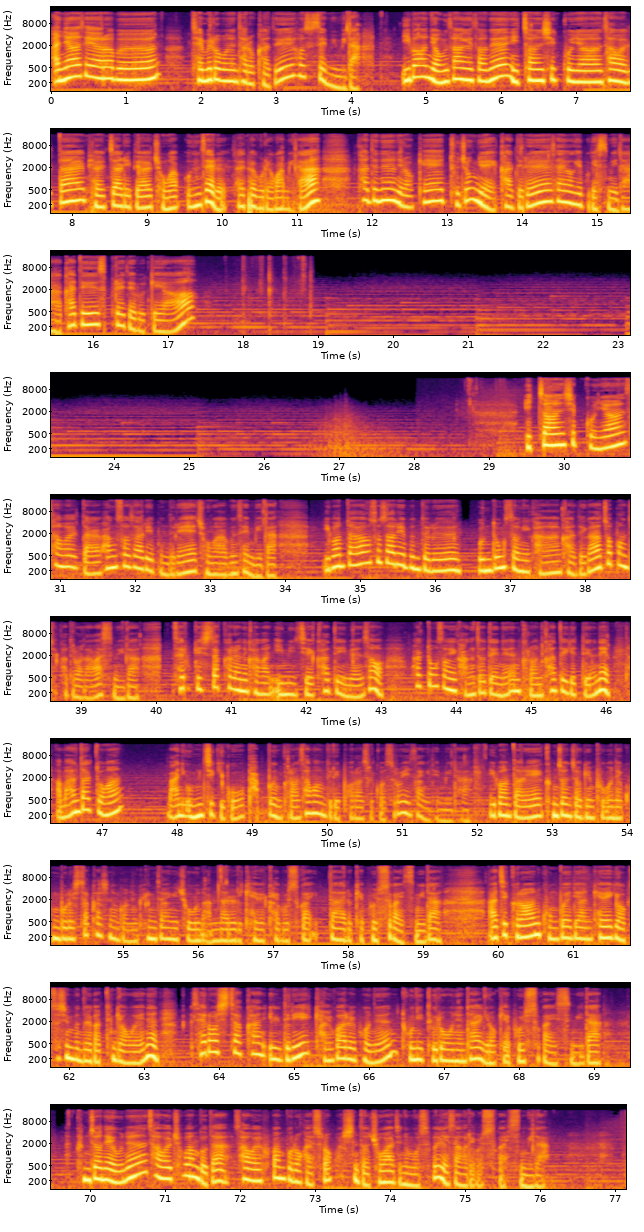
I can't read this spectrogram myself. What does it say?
안녕하세요 여러분. 재미로 보는 타로카드 호수쌤입니다. 이번 영상에서는 2019년 4월달 별자리별 종합 운세를 살펴보려고 합니다. 카드는 이렇게 두 종류의 카드를 사용해 보겠습니다. 카드 스프레드 해볼게요 2019년 4월달 황소자리 분들의 종합 운세입니다. 이번 달 황소자리 분들은 운동성이 강한 카드가 첫 번째 카드로 나왔습니다. 새롭게 시작하려는 강한 이미지의 카드이면서 활동성이 강조되는 그런 카드이기 때문에 아마 한 달 동안 많이 움직이고 바쁜 그런 상황들이 벌어질 것으로 예상이 됩니다. 이번 달에 금전적인 부분에 공부를 시작하시는 것은 굉장히 좋은 앞날을 계획해 볼 수가 있다 이렇게 볼 수가 있습니다. 아직 그런 공부에 대한 계획이 없으신 분들 같은 경우에는 새로 시작한 일들이 결과를 보는 돈이 들어오는 달 이렇게 볼 수가 있습니다. 금전의 운은 4월 초반보다 4월 후반부로 갈수록 훨씬 더 좋아지는 모습을 예상을 해볼 수가 있습니다.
